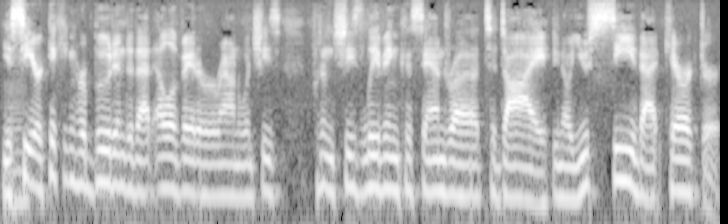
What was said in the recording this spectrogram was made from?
you mm-hmm. see her kicking her boot into that elevator around when she's when she's leaving Cassandra to die. You know, you see that character.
